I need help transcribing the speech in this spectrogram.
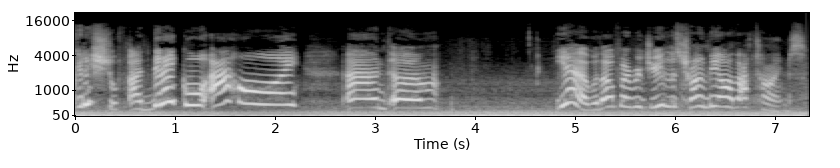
Krzysztof, Draco, ahoy! And um, yeah, without further ado, let's try and beat our lap times.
